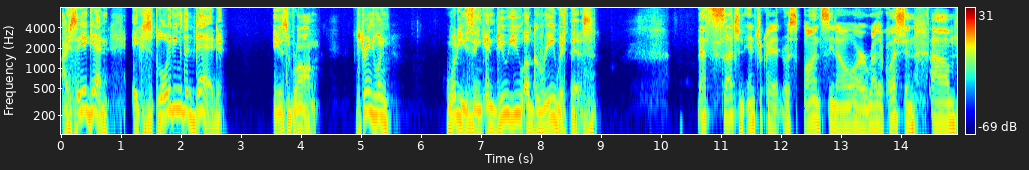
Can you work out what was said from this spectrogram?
I say again, exploiting the dead is wrong. Strange one, what do you think? And do you agree with this? That's such an intricate response, you know, or rather question. Um,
